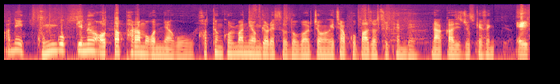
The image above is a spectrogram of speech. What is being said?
아니 궁극기는 어디다 팔아먹었냐고 커튼 골만 연결했어도 멀쩡하게 잡고 빠졌을 텐데 나까지 죽게 생... 에잇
